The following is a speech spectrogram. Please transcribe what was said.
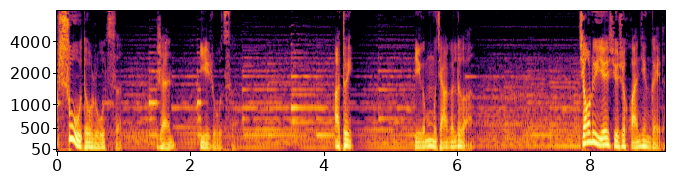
树都如此，人亦如此。啊，对，一个木加个乐。焦虑也许是环境给的。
